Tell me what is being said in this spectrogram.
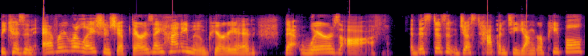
because in every relationship, there is a honeymoon period that wears off this doesn't just happen to younger people.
